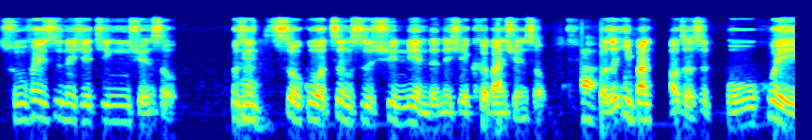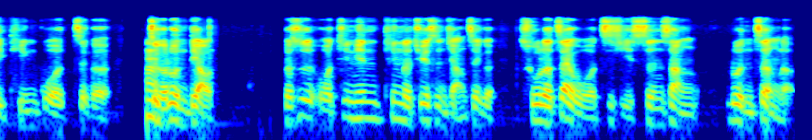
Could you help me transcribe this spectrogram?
除非是那些精英选手。或是受过正式训练的那些科班选手，或者一般跑者是不会听过这个这个论调。可是我今天听了 Jason 讲这个，除了在我自己身上论证了，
